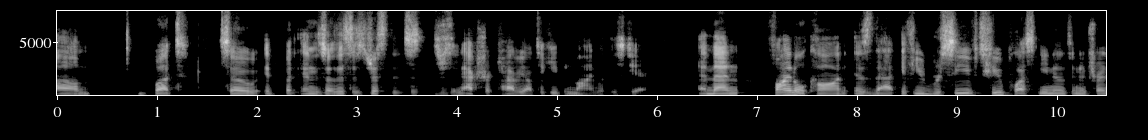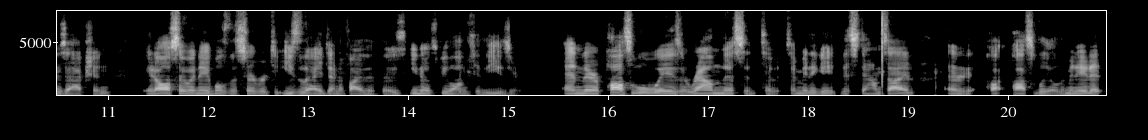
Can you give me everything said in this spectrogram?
Um, but so it, but and so this is just this is just an extra caveat to keep in mind with this tier. And then final con is that if you receive two plus e-notes in a transaction, it also enables the server to easily identify that those e-notes belong to the user. And there are possible ways around this and to, to mitigate this downside and possibly eliminate it.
